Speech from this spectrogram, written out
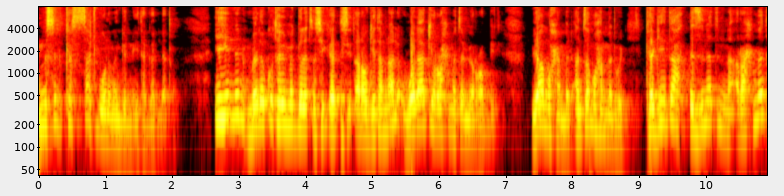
ምስል ከሳች በሆነ መንገድ ነው የተገለጠው። ይህንን መለኮታዊ መገለጥን ሲጠራው ጌታ ምን አለ? ولكن رحمة من ربك يا محمد፣ አንተ ሙሐመድ ሆይ ከጌታ እዝነትና ራሕመት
